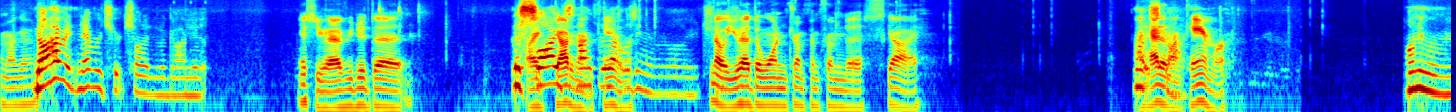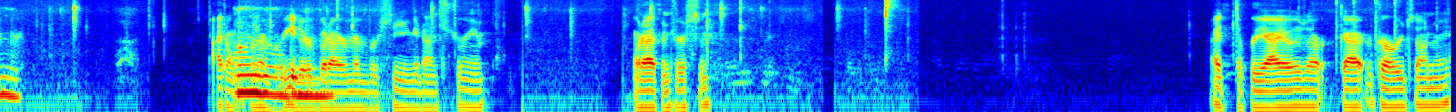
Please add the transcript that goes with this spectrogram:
Oh my god. No, I haven't never trick shotted at a guy yet. Yes, you have. You did that. The slide got it on sniper that wasn't even really. No, you had the one jumping from the sky. I had it on camera. I don't even remember. I don't I don't remember either, remember. but I remember seeing it on stream. What happened, Tristan? I had three IOs ar- gu- guards on me.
